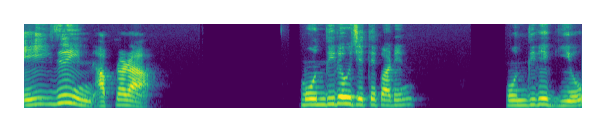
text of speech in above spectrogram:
এই দিন আপনারা মন্দিরেও যেতে পারেন, মন্দিরে গিয়েও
